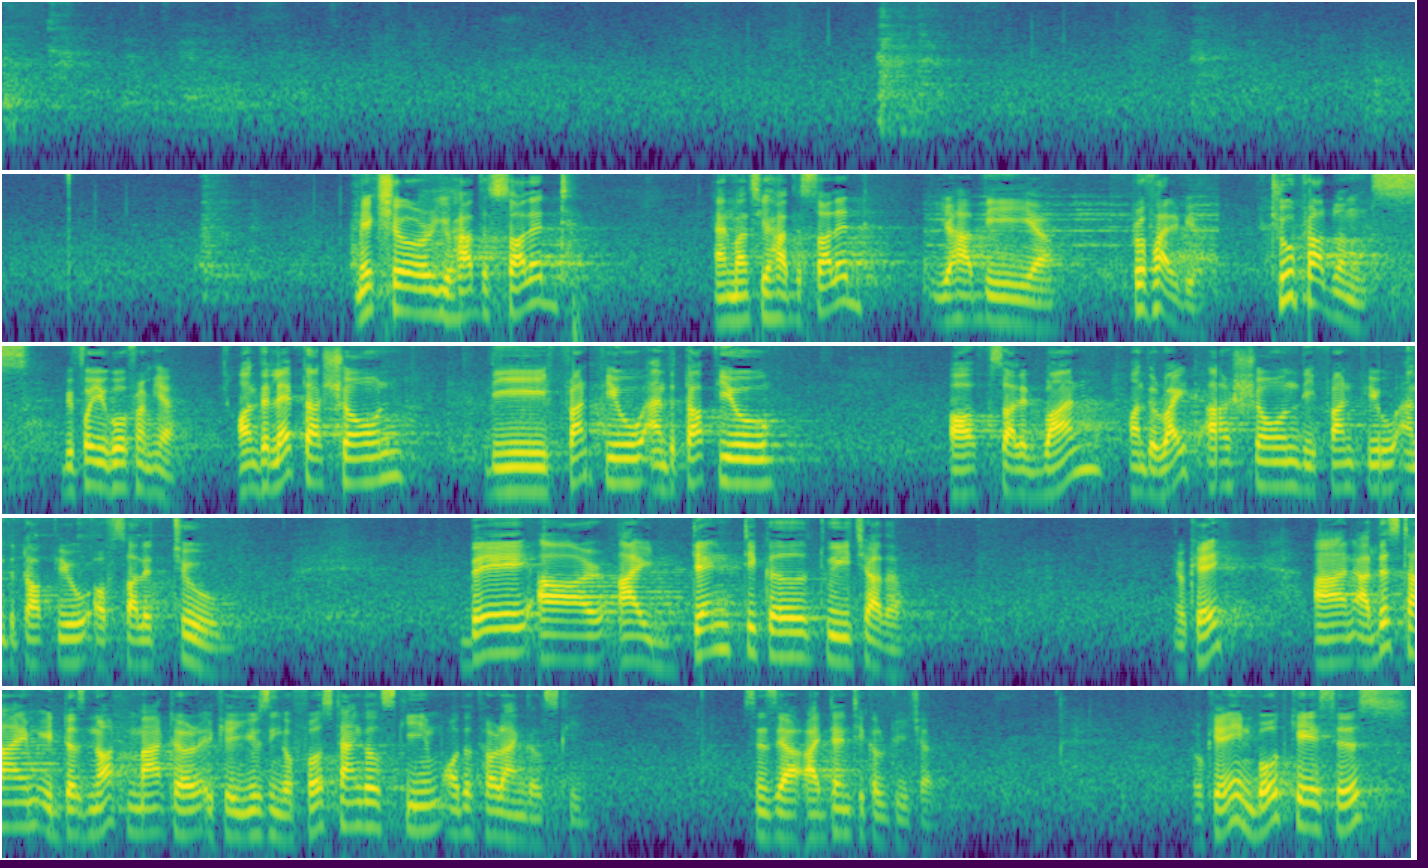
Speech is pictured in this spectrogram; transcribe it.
make sure you have the solid and once you have the solid you have the uh, profile view. Two problems before you go from here. On the left are shown the front view and the top view of solid 1. On the right are shown the front view and the top view of solid 2. They are identical to each other. Okay? And at this time, it does not matter if you're using a first angle scheme or the third angle scheme, since they are identical to each other. Okay, in both cases,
